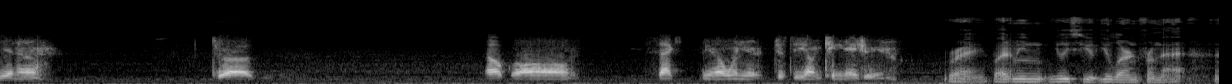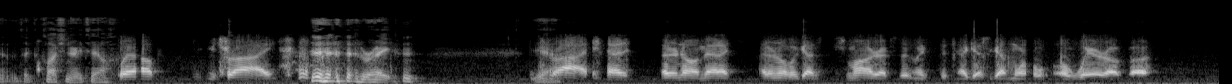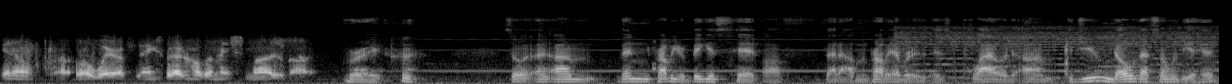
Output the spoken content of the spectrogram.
you know, drugs, alcohol, sex, you know, when you're just a young teenager, you know. Right, but I mean, at least you you learned from that. It's a cautionary tale. Well, you try. right. Yeah. try. I, I don't know, man. I, I don't know if I got smarter. I've certainly, I guess, got more aware of, uh, you know, uh, aware of things, but I don't know if I'm any smarter about it. Right. so, uh, um, then probably your biggest hit off that album, probably ever, is, is "Plowed." Um, did you know that song would be a hit?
